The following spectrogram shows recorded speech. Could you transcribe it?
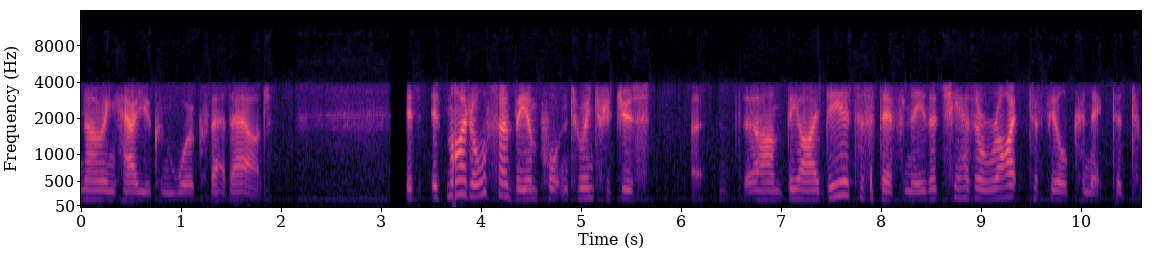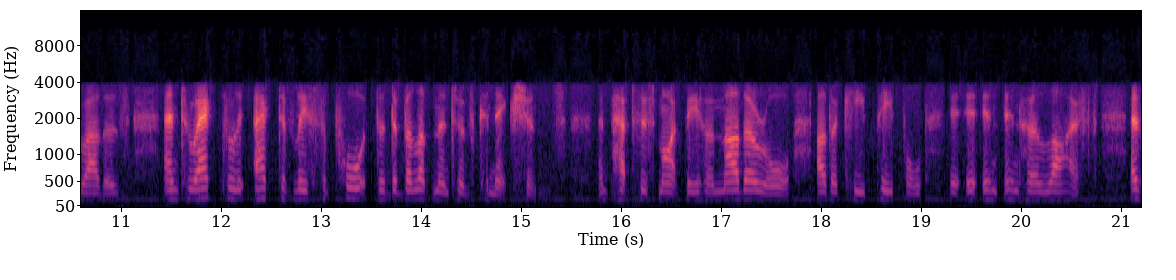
knowing how you can work that out. It, it might also be important to introduce uh, um, the idea to Stephanie that she has a right to feel connected to others and to actively, actively support the development of connections. And perhaps this might be her mother or other key people in, in, in her life as,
